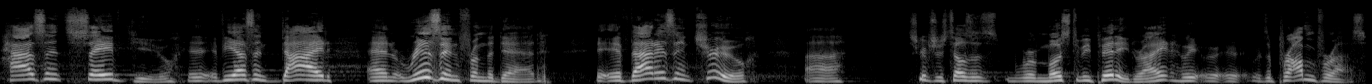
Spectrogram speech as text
hasn't saved you, if he hasn't died and risen from the dead, if that isn't true, uh, Scriptures tells us we're most to be pitied, right? We, it's a problem for us.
